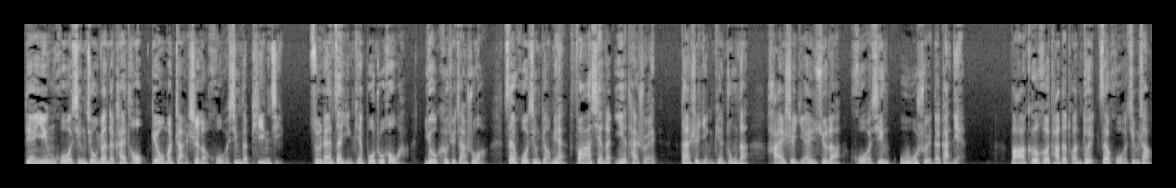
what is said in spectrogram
电影《火星救援》的开头给我们展示了火星的贫瘠。虽然在影片播出后啊，有科学家说啊，在火星表面发现了液态水，但是影片中呢，还是延续了火星无水的概念。马克和他的团队在火星上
